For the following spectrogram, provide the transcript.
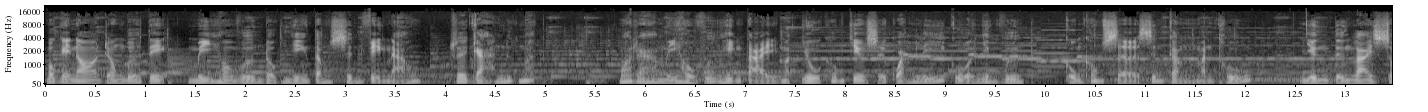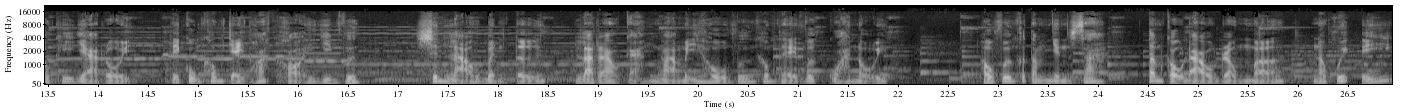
Một ngày nọ trong bữa tiệc, Mỹ Hầu Vương đột nhiên tâm sinh phiền não, rơi cả nước mắt. Hóa ra Mỹ Hầu Vương hiện tại mặc dù không chịu sự quản lý của nhân vương, cũng không sợ sinh cầm mảnh thú, nhưng tương lai sau khi già rồi thì cũng không chạy thoát khỏi Diêm Vương. Sinh lão bệnh tử là rào cản mà Mỹ Hầu Vương không thể vượt qua nổi. Hầu Vương có tầm nhìn xa, tâm cầu đạo rộng mở, nó quyết ý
